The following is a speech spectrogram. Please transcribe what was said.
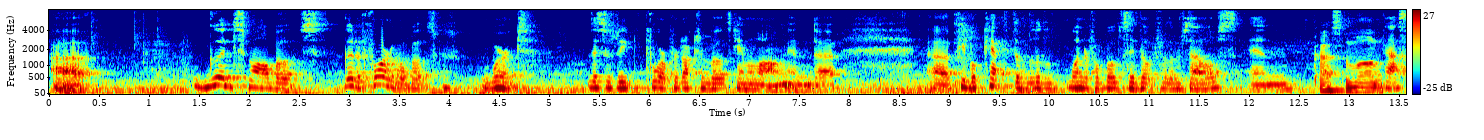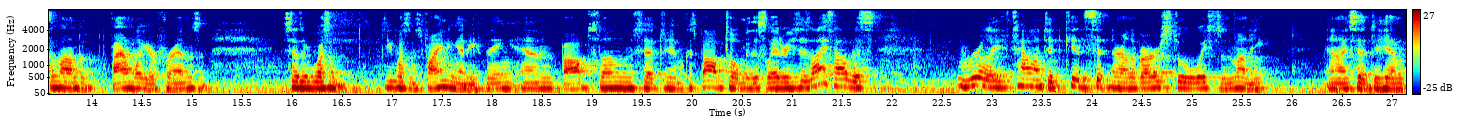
uh, good small boats, good affordable boats weren't. This was before production boats came along, and uh, uh, people kept the little wonderful boats they built for themselves and Passed them on. pass them on to family or friends. And So there wasn't he wasn't finding anything. And Bob Sloan said to him, because Bob told me this later. He says, "I saw this really talented kid sitting there on the bar stool wasting money," and I said to him.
